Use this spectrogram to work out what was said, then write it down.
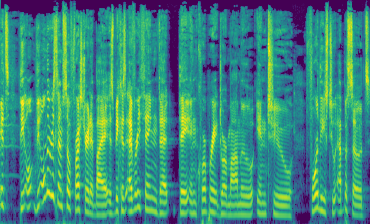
it's the o- the only reason I'm so frustrated by it is because everything that they incorporate Dormammu into for these two episodes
